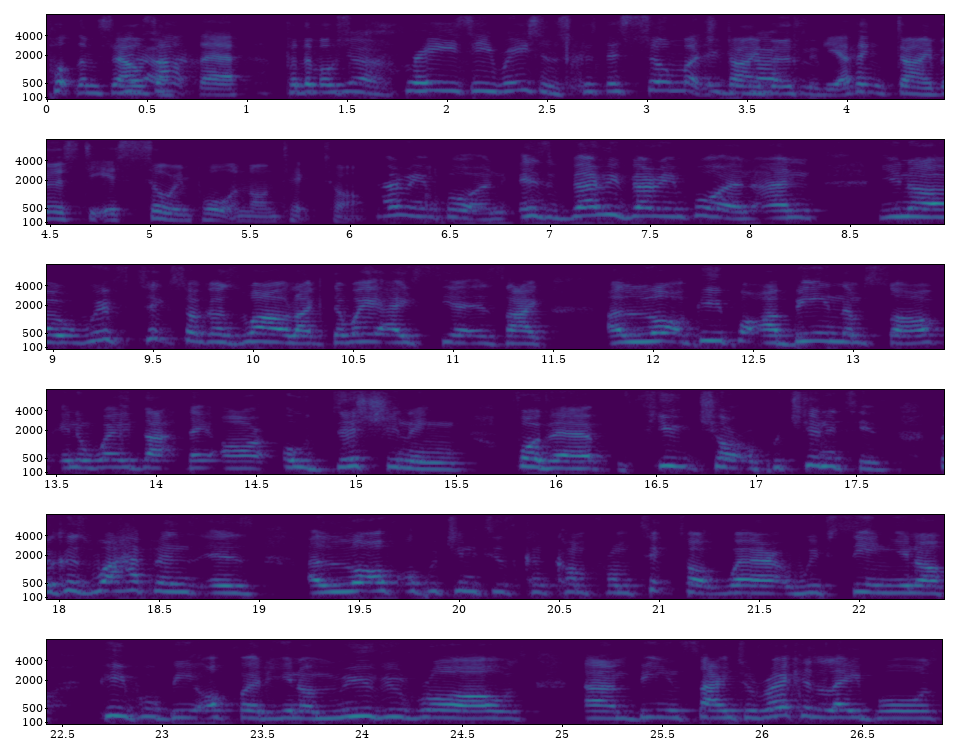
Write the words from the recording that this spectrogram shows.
put themselves yeah. out there for the most yeah. crazy reasons because there's so much exactly. diversity. I think diversity is so important on TikTok. Very important. It's very, very important. And, you know, with TikTok as well, like the way I see it is like a lot of people are being themselves in a way that they are auditioning for their future opportunities. Because what happens is a lot of opportunities can come from TikTok where we've seen, you know, people be offered, you know, movie roles, um, being signed to record labels,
